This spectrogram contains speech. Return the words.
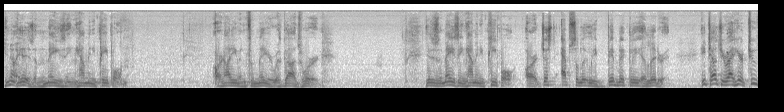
You know, it is amazing how many people are not even familiar with God's Word. It is amazing how many people are just absolutely biblically illiterate. He tells you right here, two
